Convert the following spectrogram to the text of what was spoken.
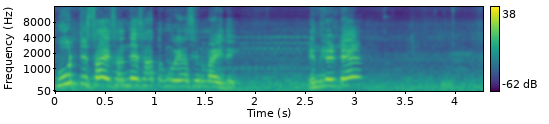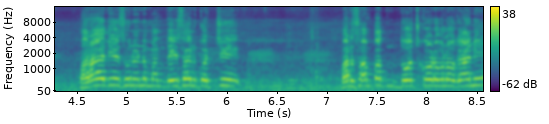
పూర్తి స్థాయి సందేశాత్మకమైన సినిమా ఇది. ఎందుకంటే పరాదేశం దేశం నుండి మన దేశానికి వచ్చి మన సంపదను దోచుకోవడంలో కానీ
